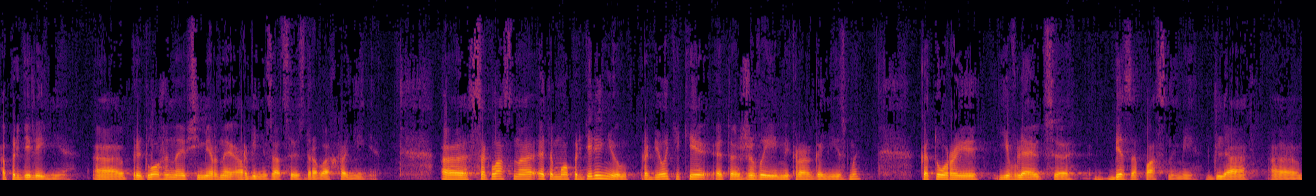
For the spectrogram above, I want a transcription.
определение, предложенное Всемирной организацией здравоохранения. Э, согласно этому определению, пробиотики – это живые микроорганизмы, которые являются безопасными для э,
